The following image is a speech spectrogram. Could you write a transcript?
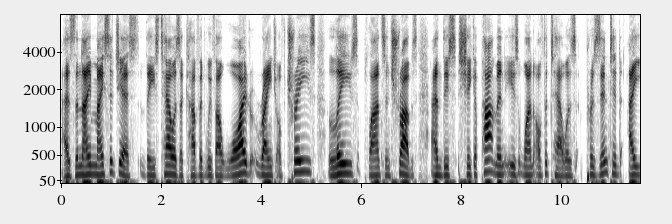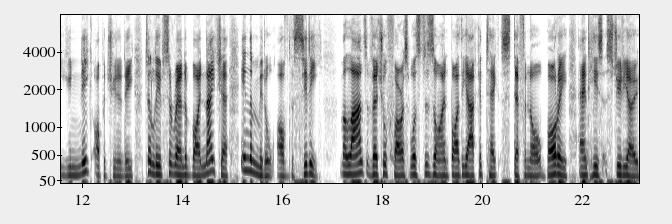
As the name may suggest, these towers are covered with a wide range of trees, leaves, plants, and shrubs, and this chic apartment is one of the towers presented a unique opportunity to live surrounded by nature in the middle of the city. Milan's virtual forest was designed by the architect Stefano Boeri and his studio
